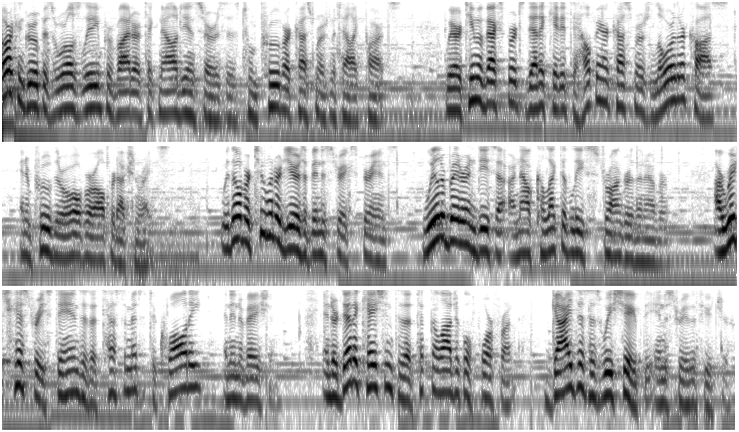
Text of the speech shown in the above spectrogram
Norican Group is the world's leading provider of technology and services to improve our customers' metallic parts. We are a team of experts dedicated to helping our customers lower their costs and improve their overall production rates. With over 200 years of industry experience, Wheeler, Wheelabrator and DISA are now collectively stronger than ever. Our rich history stands as a testament to quality and innovation, and our dedication to the technological forefront guides us as we shape the industry of the future.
